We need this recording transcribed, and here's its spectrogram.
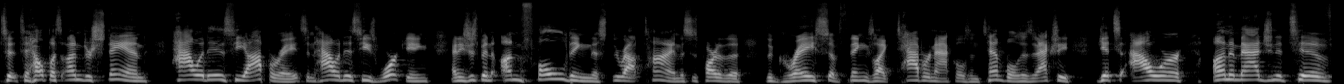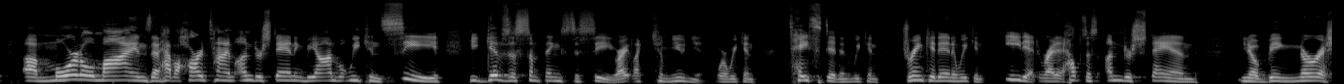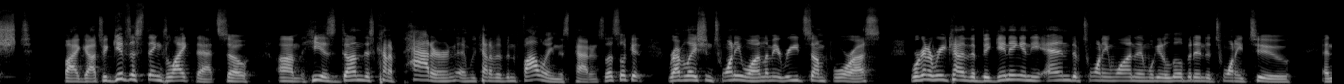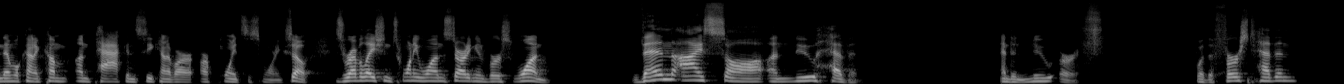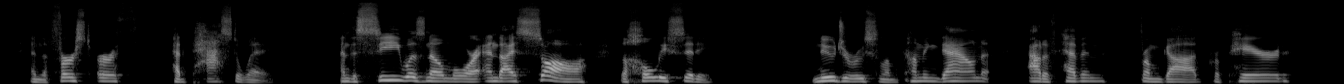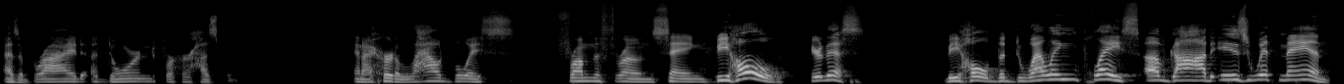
to, to help us understand how it is He operates and how it is He's working. And He's just been unfolding this throughout time. This is part of the, the grace of things like tabernacles and temples, is it actually gets our unimaginative, uh, mortal minds that have a hard time understanding beyond what we can see. He gives us some things to see, right? Like communion, where we can taste it and we can drink it in and we can eat it, right? It helps us understand, you know, being nourished by God. So he gives us things like that. So um, he has done this kind of pattern, and we kind of have been following this pattern. So let's look at Revelation 21. Let me read some for us. We're going to read kind of the beginning and the end of 21, and we'll get a little bit into 22, and then we'll kind of come unpack and see kind of our, our points this morning. So is Revelation 21, starting in verse 1. Then I saw a new heaven and a new earth. For the first heaven and the first earth had passed away, and the sea was no more. And I saw the holy city, New Jerusalem, coming down out of heaven from God, prepared as a bride adorned for her husband. And I heard a loud voice from the throne saying, Behold, hear this. Behold, the dwelling place of God is with man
